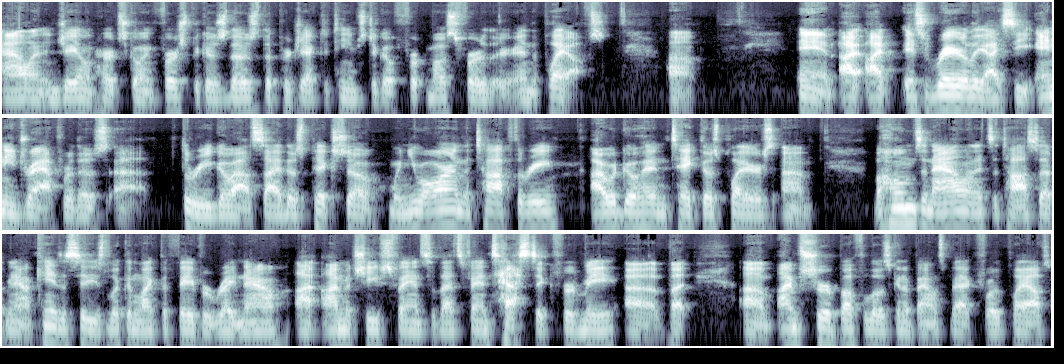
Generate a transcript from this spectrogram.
Allen, and Jalen Hurts going first because those are the projected teams to go most further in the playoffs. Um, and I, I, it's rarely I see any draft where those uh, three go outside those picks. So when you are in the top three, I would go ahead and take those players. Um, Mahomes and Allen, it's a toss up now. Kansas City is looking like the favorite right now. I, am a Chiefs fan, so that's fantastic for me. Uh, but um, I'm sure Buffalo is going to bounce back for the playoffs.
